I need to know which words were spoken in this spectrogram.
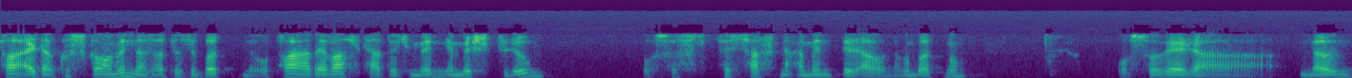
ta er det hvordan skal man vinne seg disse bøttene, og ta har det valgt at du kommer inn? I mørkt rom, og så først har jeg noen mynter av noen bøttene, og så vil jeg nøvn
